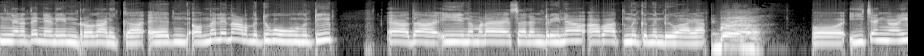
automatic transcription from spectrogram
ഇങ്ങനെ തന്നെയാണ് ഇൻട്രോ കാണിക്കുക ഒന്നല്ലേ നടന്നിട്ട് പോകുന്നിട്ട് അതാ ഈ നമ്മളെ സിലിണ്ടറിനെ ആ ഭാഗത്ത് നിൽക്കുന്നുണ്ട് വാഴ. അപ്പോ അപ്പോൾ ഈ ചങ്ങായി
